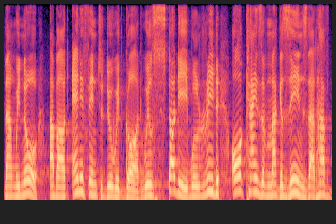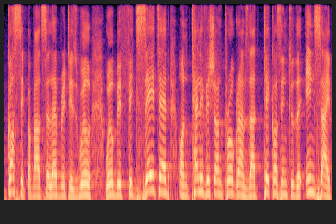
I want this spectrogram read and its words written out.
than we know about anything to do with God. We'll study, we'll read all kinds of magazines that have gossip about celebrities. We'll, we'll be fixated on television programs that take us into the inside,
